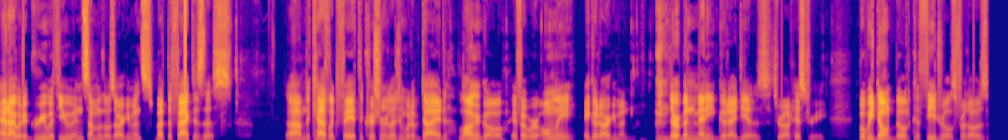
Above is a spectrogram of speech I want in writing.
And I would agree with you in some of those arguments. But the fact is this um, the Catholic faith, the Christian religion would have died long ago if it were only a good argument. there have been many good ideas throughout history, but we don't build cathedrals for those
